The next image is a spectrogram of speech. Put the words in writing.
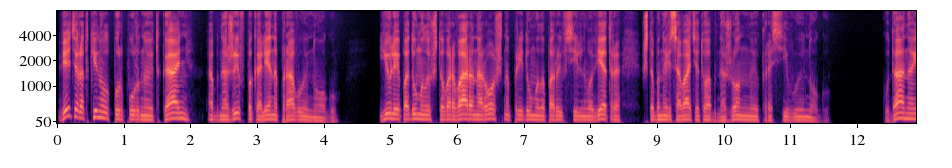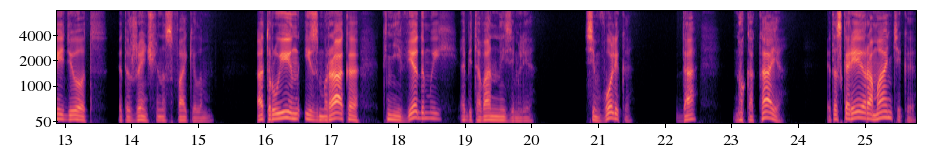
Ветер откинул пурпурную ткань, обнажив по колено правую ногу. Юлия подумала, что Варвара нарочно придумала порыв сильного ветра, чтобы нарисовать эту обнаженную красивую ногу. Куда она идет, эта женщина с факелом? От руин из мрака к неведомой обетованной земле. Символика? Да, но какая? — это скорее романтика.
